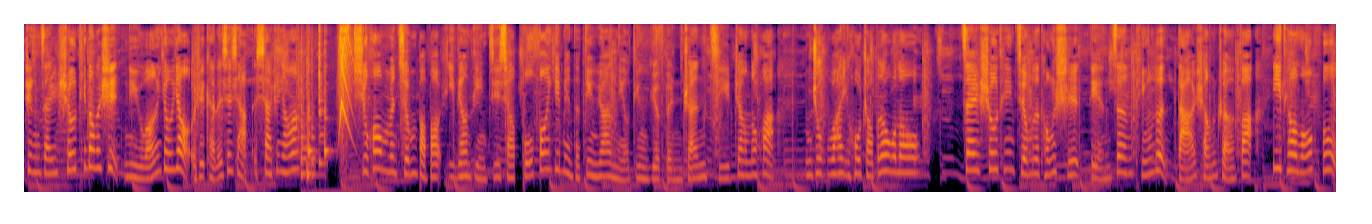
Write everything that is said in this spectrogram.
正在收听到的是《女王又要》，我是凯德夏夏夏春阳啊。喜欢我们节目宝宝一定要点击一下播放页面的订阅按钮，订阅本专辑，这样的话你就不怕以后找不到我喽。在收听节目的同时，点赞、评论、打赏、转发，一条龙服务，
